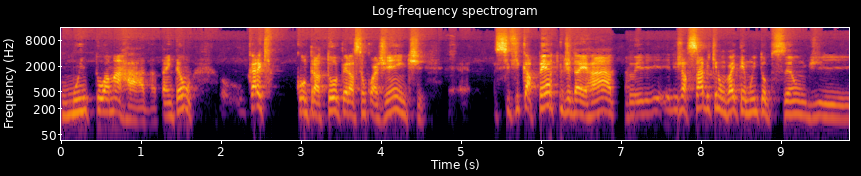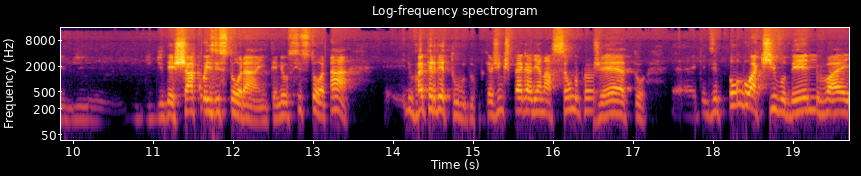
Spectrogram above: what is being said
muito amarrada, tá? Então, o cara que contratou a operação com a gente, se fica perto de dar errado, ele, ele já sabe que não vai ter muita opção de, de, de deixar a coisa estourar, entendeu? Se estourar, ele vai perder tudo, porque a gente pega ali a nação do projeto, é, quer dizer, todo o ativo dele vai,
